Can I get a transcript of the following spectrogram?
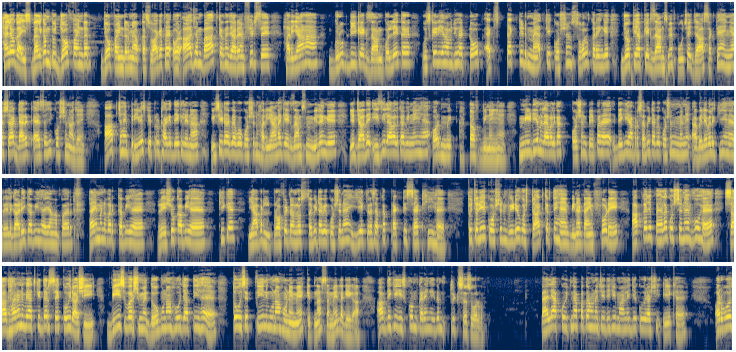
Hello guys welcome to Job Finder Job Finder में आपका स्वागत है और आज हम बात करने जा रहे हैं फिर से हरियाणा ग्रुप डी के एग्ज़ाम को लेकर। उसके लिए हम जो है टॉप एक्सपेक्टेड मैथ के क्वेश्चन सॉल्व करेंगे, जो कि आपके एग्ज़ाम्स में पूछे जा सकते हैं। या शायद डायरेक्ट ऐसे ही क्वेश्चन आ जाएँ। आप चाहे प्रीवियस पेपर उठा के देख लेना, इसी टाइप के आपको क्वेश्चन हरियाणा के एग्ज़ाम्स में मिलेंगे। ये ज़्यादा इजी लेवल का भी नहीं है और टफ भी नहीं है। मीडियम लेवल का क्वेश्चन पेपर है। देखिए, यहाँ पर सभी टाइप के क्वेश्चन मैंने अवेलेबल किए हैं। रेलगाड़ी का भी है यहाँ पर टाइम एंड वर्क का भी है रेशो का भी है, ठीक है? यहाँ पर प्रॉफिट एंड लॉस सभी टाइप के क्वेश्चन है। ये एक तरह से आपका प्रैक्टिस सेट ही है। तो चलिए क्वेश्चन वीडियो को स्टार्ट करते हैं बिना टाइम फोड़े। आपका जो पहला क्वेश्चन है, वो है, साधारण ब्याज की दर से कोई राशि 20 वर्ष में दो गुना हो जाती है तो इसे तीन गुना होने में कितना समय लगेगा? अब देखिए, इसको हम करेंगे एकदम ट्रिक से सोल्व पहले आपको इतना पता होना चाहिए, देखिए, मान लीजिए कोई राशि एक है, और वो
